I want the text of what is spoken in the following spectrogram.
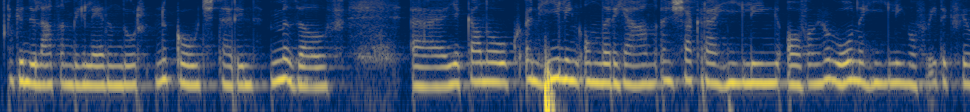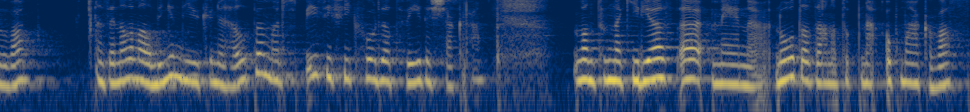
je kunt je laten begeleiden door een coach daarin, mezelf. Uh, je kan ook een healing ondergaan, een chakra healing of een gewone healing of weet ik veel wat. Dat zijn allemaal dingen die je kunnen helpen, maar specifiek voor dat tweede chakra. Want toen ik hier juist uh, mijn uh, notas aan het opmaken was,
